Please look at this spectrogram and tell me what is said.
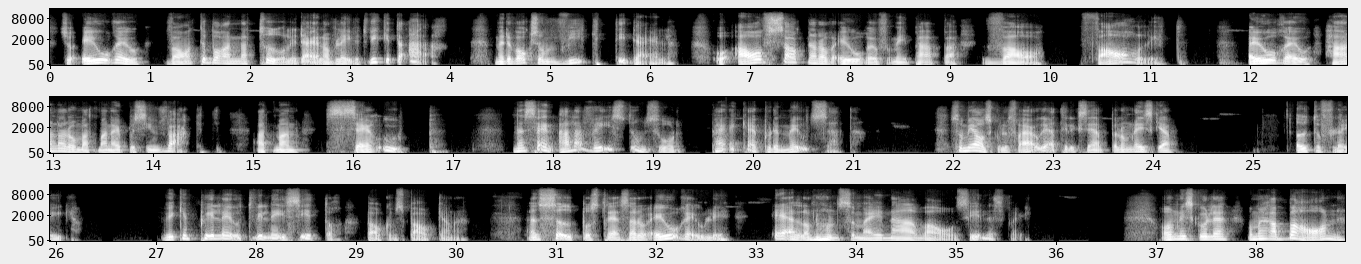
Så oro var inte bara en naturlig del av livet, vilket det är. Men det var också en viktig del. Och avsaknad av oro för min pappa var farligt. Oro handlar om att man är på sin vakt, att man ser upp. Men sen alla visdomsord pekar på det motsatta. Som jag skulle fråga till exempel om ni ska ut och flyga. Vilken pilot vill ni sitta bakom spakarna? En superstressad och orolig eller någon som är i närvaro och sinnesfrid. Om, ni skulle, om era barn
